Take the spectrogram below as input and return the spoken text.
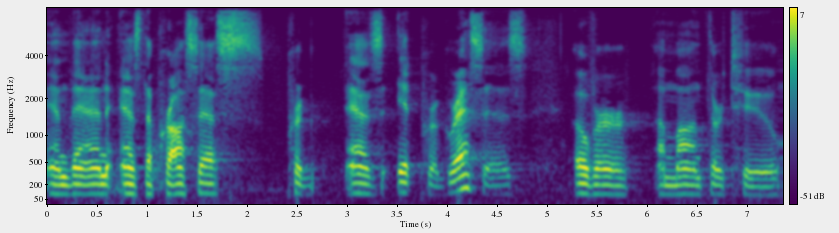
And then as the process, as it progresses over a month or two,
